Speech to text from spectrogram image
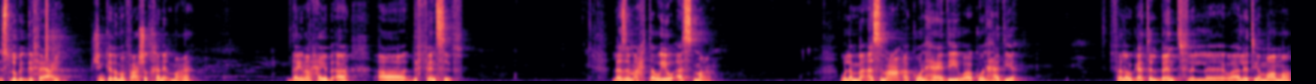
أسلوب الدفاعي عشان كده ما ينفعش أتخانق معاه. دايما هيبقى defensive لازم أحتويه وأسمع. ولما أسمع أكون هادي وأكون هادية. فلو جت البنت في ال- وقالت يا ماما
